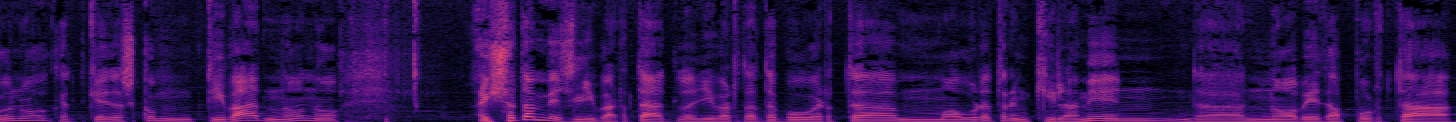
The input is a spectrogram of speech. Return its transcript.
bueno, que et quedes com tibat, no? no això també és llibertat, la llibertat de poder-te moure tranquil·lament, de no haver de portar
